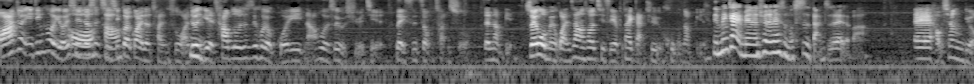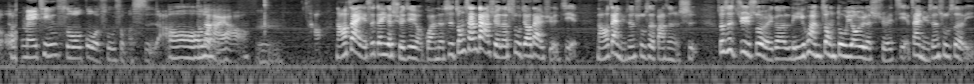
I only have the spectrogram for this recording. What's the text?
啊，就一定会有一些哦就是奇奇怪怪的传说啊，就也差不多就是会有鬼影啊，或者是有学姐类似这种传说在那边，所以我们晚上的时候其实也不太敢去湖那边。你们应该也没人去那边什么试胆之类的吧？哎、好像有，没听说过出什么事啊。哦，对那还好。嗯，好，然后再也是跟一个学姐有关的，是中山大学的塑胶袋学姐，然后在女生宿舍发生的事，就是据说有一个罹患重度忧郁的学姐在女生宿舍里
